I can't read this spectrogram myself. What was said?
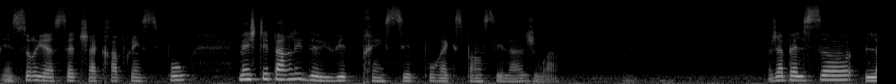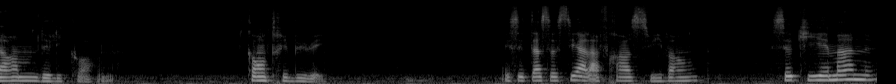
Bien sûr, il y a sept chakras principaux, mais je t'ai parlé de huit principes pour expanser la joie. J'appelle ça l'âme de licorne. Contribuer. Et c'est associé à la phrase suivante. Ce qui émane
